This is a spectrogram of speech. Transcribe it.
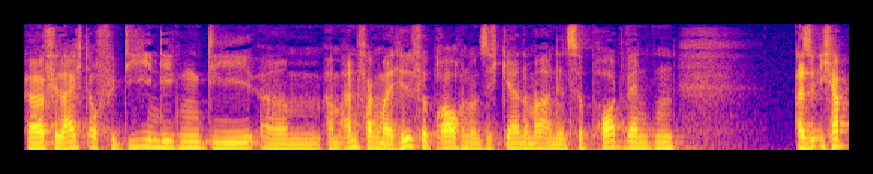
äh, vielleicht auch für diejenigen, die ähm, am Anfang mal Hilfe brauchen und sich gerne mal an den Support wenden. Also ich habe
